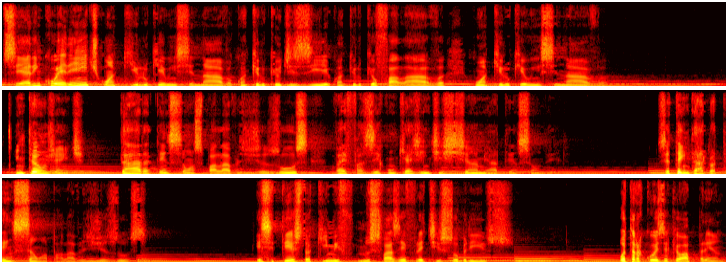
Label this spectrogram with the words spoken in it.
Você era incoerente com aquilo que eu ensinava, com aquilo que eu dizia, com aquilo que eu falava, com aquilo que eu ensinava. Então, gente, dar atenção às palavras de Jesus vai fazer com que a gente chame a atenção dele. Você tem dado atenção à palavra de Jesus? Esse texto aqui me, nos faz refletir sobre isso. Outra coisa que eu aprendo,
